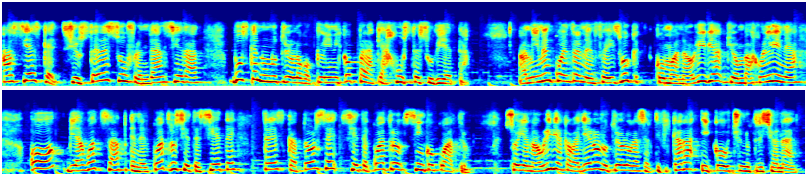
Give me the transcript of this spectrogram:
Así es que si ustedes sufren de ansiedad, busquen un nutriólogo clínico para que ajuste su dieta. A mí me encuentran en Facebook como Ana Olivia-en línea o vía WhatsApp en el 477-314-7454. Soy Ana Olivia Caballero, nutrióloga certificada y coach nutricional.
